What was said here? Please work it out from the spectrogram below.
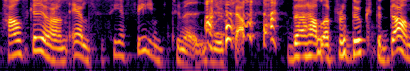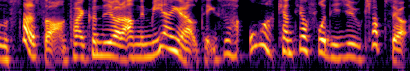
Han ska göra en LCC-film till mig i julklapp. där alla produkter dansar sa han. För han kunde göra animeringar och allting. Så åh, kan inte jag få det i julklapp så jag.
